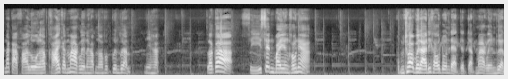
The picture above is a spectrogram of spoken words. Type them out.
หน้ากากฟาโรห์นะครับคล้ายกันมากเลยนะครับเนาะเพื่อนๆนี่ฮะแล้วก็สีเส้นใบของเขาเนี่ย ผมชอบเวลาที่เขาโดนแดดจัดๆมากเลยเพื่อน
